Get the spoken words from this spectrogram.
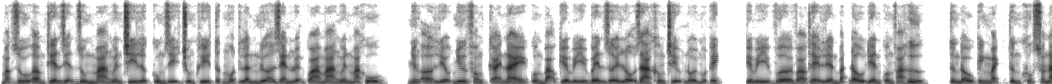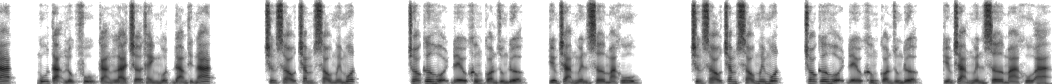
Mặc dù ẩm thiên diễn dùng ma nguyên chi lực cùng dị trùng khí tức một lần nữa rèn luyện qua ma nguyên ma khu, nhưng ở liễu như phong cái này cuồng bạo kiếm ý bên dưới lộ ra không chịu nổi một kích, kiếm ý vừa vào thể liền bắt đầu điên cuồng phá hư, từng đầu kinh mạch từng khúc xoắn nát, ngũ tạng lục phủ càng là trở thành một đám thịt nát chương 661 cho cơ hội đều không còn dùng được, kiếm trả nguyên sơ ma khu. Chương 661 cho cơ hội đều không còn dùng được, kiếm trả nguyên sơ ma khu a.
